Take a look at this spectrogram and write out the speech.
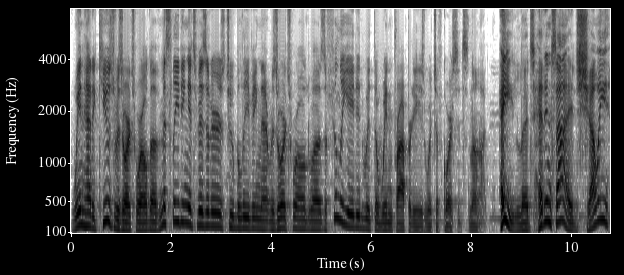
Wynn had accused Resorts World of misleading its visitors to believing that Resorts World was affiliated with the Wynn properties, which of course it's not. Hey, let's head inside, shall we?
